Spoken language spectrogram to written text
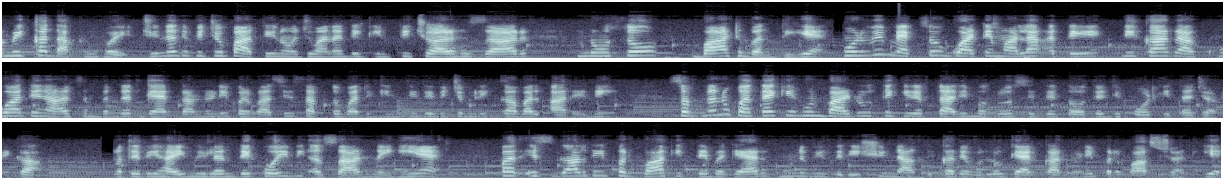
ਅਮਰੀਕਾ ਦਾਖਲ ਹੋਏ, ਜਿਨ੍ਹਾਂ ਦੇ ਵਿੱਚੋਂ ਭਾਰਤੀ ਨੌਜਵਾਨਾਂ ਦੀ ਗਿਣਤੀ 4962 ਬਣਦੀ ਹੈ। ਹੁਣ ਵੀ ਮੈਕਸੋ ਗੁਆਟੇਮਾਲਾ ਅਤੇ ਨਿਕਾਰਾਗੁਆ ਦੇ ਨਾਲ ਸੰਬੰਧਿਤ ਗੈਰ ਕਾਨੂੰਨੀ ਪ੍ਰਵਾਸੀ ਸਭ ਤੋਂ ਵੱਧ ਗਿਣਤੀ ਦੇ ਵਿੱਚ ਅਮਰੀਕਾ ਵੱਲ ਆ ਰਹੇ ਨੇ। ਸਭਨਾਂ ਨੂੰ ਪਤਾ ਹੈ ਕਿ ਹੁਣ ਬਾਰਡਰ ਉੱਤੇ ਗ੍ਰਿਫਤਾਰੀ ਮਗਰੋਂ ਸਿੱਧੇ ਤੌਰ ਤੇ ਡਿਪੋਰਟ ਕੀਤਾ ਜਾਵੇਗਾ। ਅਤੇ ਰਿਹਾਈ ਮਿਲਣ ਦੇ ਕੋਈ ਵੀ ਆਸਾਨ ਨਹੀਂ ਹੈ। ਪਰ ਇਸ ਗੱਲ ਦੀ ਪਰਵਾਹ ਕੀਤੇ ਬਗੈਰ ਹੁਣ ਵੀ ਵਿਦੇਸ਼ੀ ਨਾਗਰਿਕਾਂ ਦੇ ਵੱਲੋਂ ਗੈਰ ਕਾਨੂੰਨੀ ਪ੍ਰਵਾਸ ਜਾਰੀ ਹੈ।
